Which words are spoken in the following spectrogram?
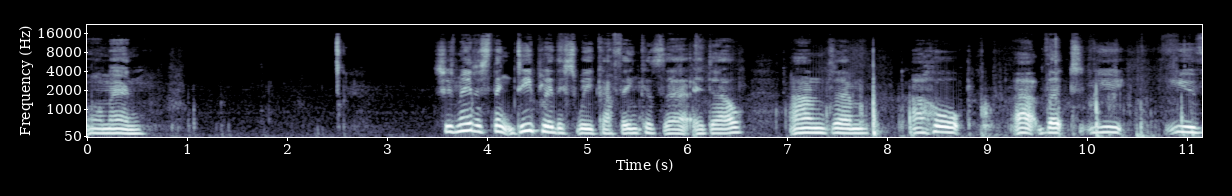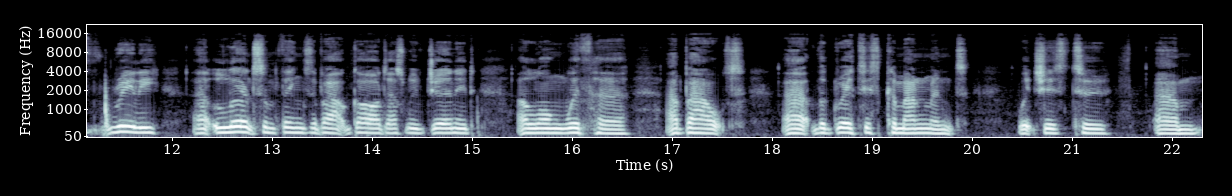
Amen. She's made us think deeply this week, I think, as uh, Edel, and um, I hope uh, that you you've really uh, learned some things about God as we've journeyed along with her about uh, the greatest commandment, which is to um,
